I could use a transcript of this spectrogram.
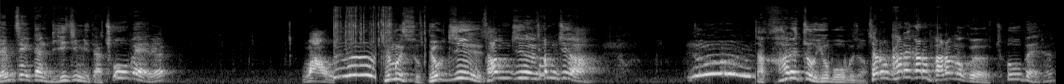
냄새 일단 리즈입니다 초베르 와우 개맛있어 역시 삼치는 삼치야 음. 자 카레 쪽 이거 먹어보자 자 그럼 카레 가루 바로 먹어요 초베르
